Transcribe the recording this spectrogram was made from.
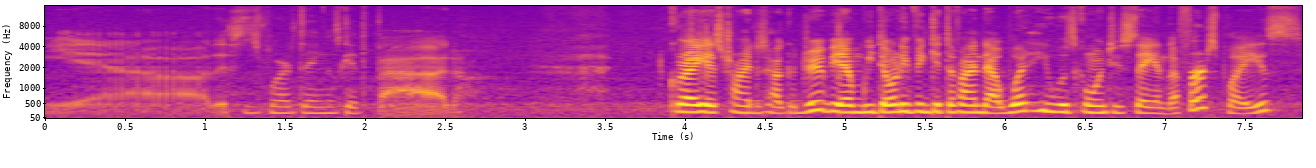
yeah, this is where things get bad. Gray is trying to talk to Juvia, and we don't even get to find out what he was going to say in the first place.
